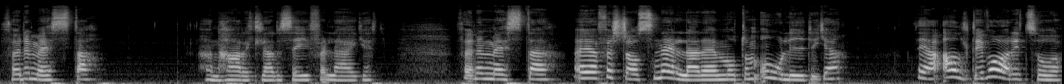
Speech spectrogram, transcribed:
För det mesta. Han harklade sig förläget. För det mesta är jag förstås snällare mot de olydiga. Det har alltid varit så.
